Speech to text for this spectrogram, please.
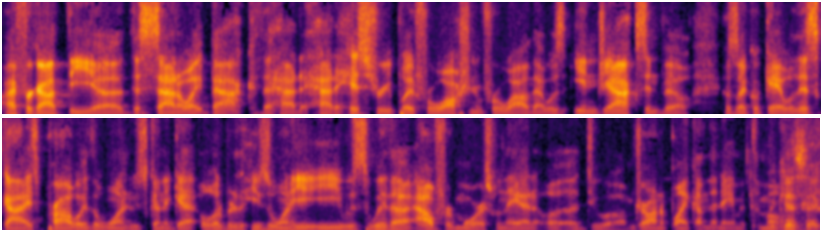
I forgot the uh, the satellite back that had had a history, played for Washington for a while. That was in Jacksonville. It was like, okay, well, this guy's probably the one who's going to get a little bit. Of, he's the one. He, he was with uh, Alfred Morris when they had a, a, duo. I'm drawing a blank on the name at the moment. McKissic.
